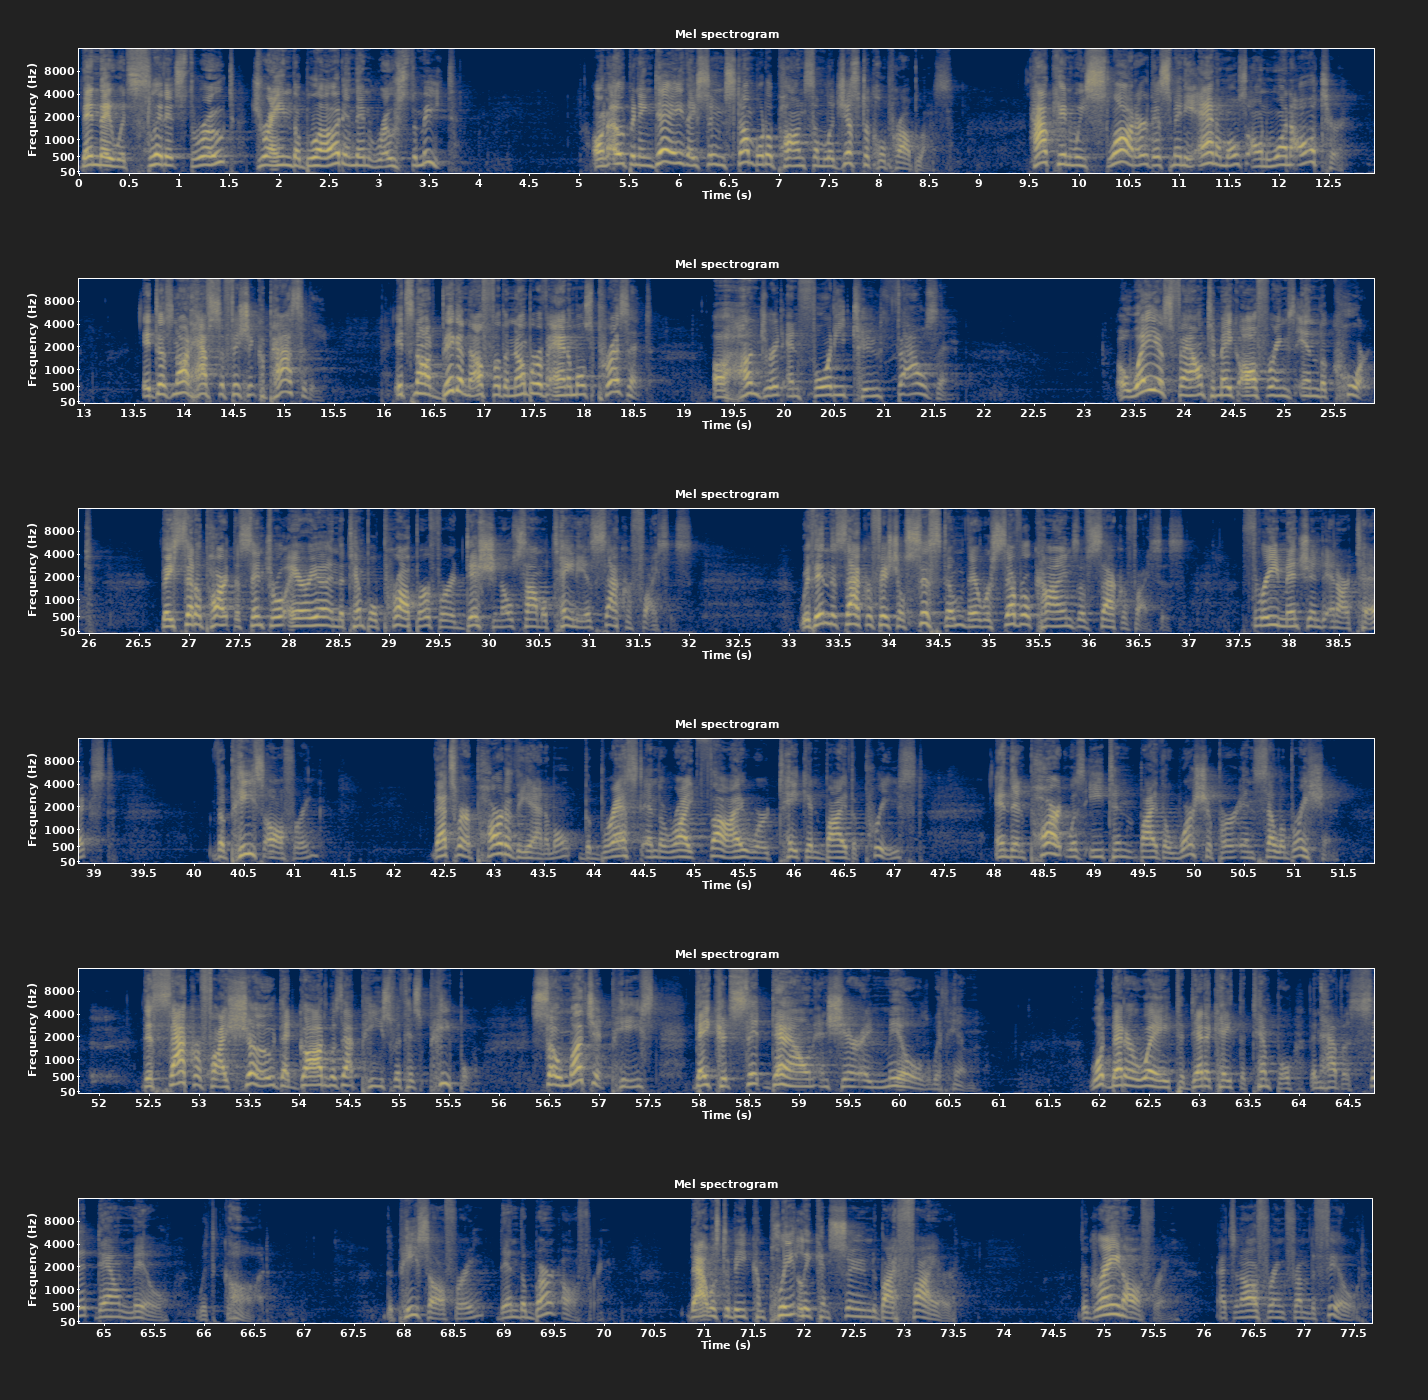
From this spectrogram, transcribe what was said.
Then they would slit its throat, drain the blood, and then roast the meat. On opening day, they soon stumbled upon some logistical problems. How can we slaughter this many animals on one altar? It does not have sufficient capacity. It's not big enough for the number of animals present 142,000. A way is found to make offerings in the court. They set apart the central area in the temple proper for additional simultaneous sacrifices. Within the sacrificial system, there were several kinds of sacrifices. Three mentioned in our text the peace offering. That's where part of the animal, the breast and the right thigh, were taken by the priest, and then part was eaten by the worshiper in celebration. This sacrifice showed that God was at peace with his people so much at peace they could sit down and share a meal with him. What better way to dedicate the temple than have a sit down meal with God? The peace offering, then the burnt offering. That was to be completely consumed by fire. The grain offering, that's an offering from the field.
